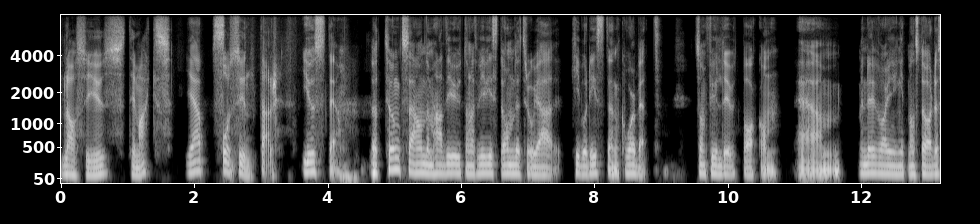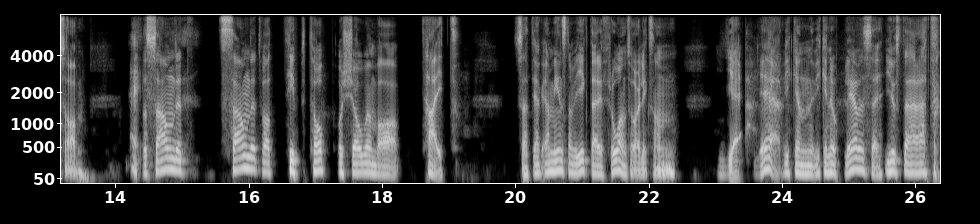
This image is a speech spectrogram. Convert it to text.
laserljus till max Japp, och syntar. just det. Det var ett tungt sound. De hade utan att vi visste om det, tror jag, keyboardisten Corbett som fyllde ut bakom. Ehm, men det var ju inget man stördes av. Nej. Så soundet, soundet var tipptopp och showen var tight. Så att jag, jag minns när vi gick därifrån så var det liksom, Yeah. yeah, vilken, vilken upplevelse. Just det här att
